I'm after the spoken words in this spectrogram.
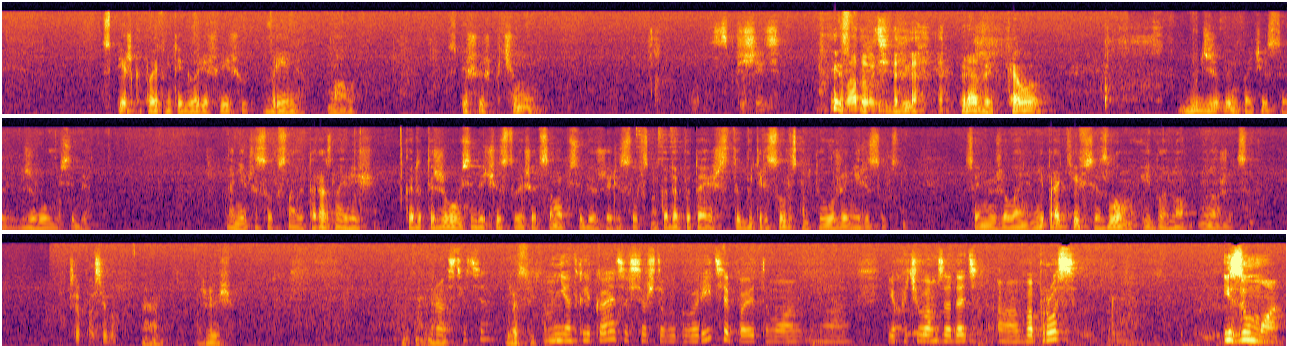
Спешка, поэтому ты говоришь, видишь, время мало. Спешишь к чему? Спешить. Радовать. Радовать. Кого? Будь живым, почувствуй живого себя, а не ресурсного. Это разные вещи. Когда ты живого себя чувствуешь, это само по себе уже ресурсно. Когда пытаешься ты быть ресурсным, ты уже не ресурсный своим желанием. Не протився злому, ибо оно множится. Все, спасибо. Ага. Живущий. Здравствуйте. Здравствуйте. Мне откликается все, что вы говорите, поэтому я хочу вам задать а, вопрос из ума.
